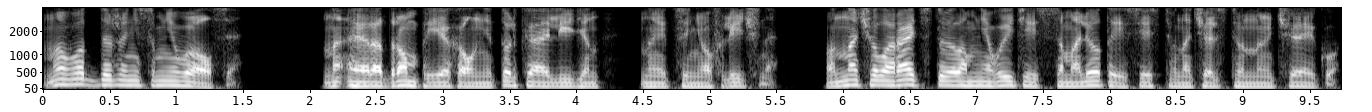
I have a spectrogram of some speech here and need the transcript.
Но вот даже не сомневался. На аэродром приехал не только Алидин, но и Ценёв лично. Он начал орать, стоило мне выйти из самолета и сесть в начальственную чайку.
